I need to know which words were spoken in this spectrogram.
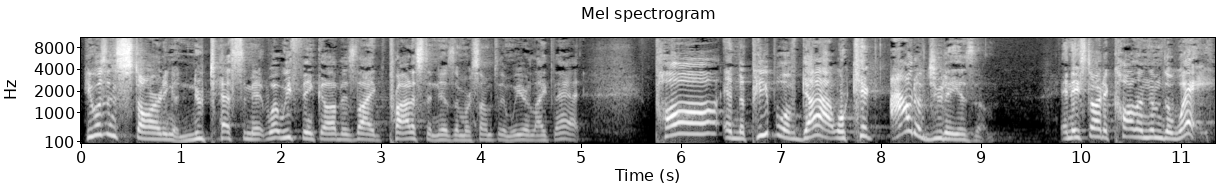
He wasn't starting a New Testament, what we think of as like Protestantism or something weird like that. Paul and the people of God were kicked out of Judaism and they started calling them the way.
